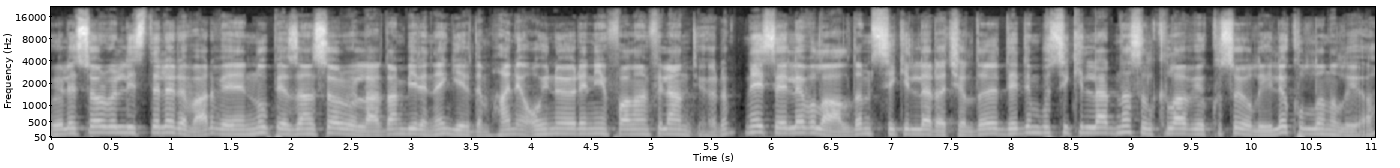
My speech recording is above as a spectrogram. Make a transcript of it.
Böyle server listeleri var ve noob yazan serverlardan birine girdim. Hani oyunu öğreneyim falan filan diyorum. Neyse level aldım. Skill'ler açıldı. Dedim bu skill'ler nasıl klavye kusa yolu ile kullanılıyor.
